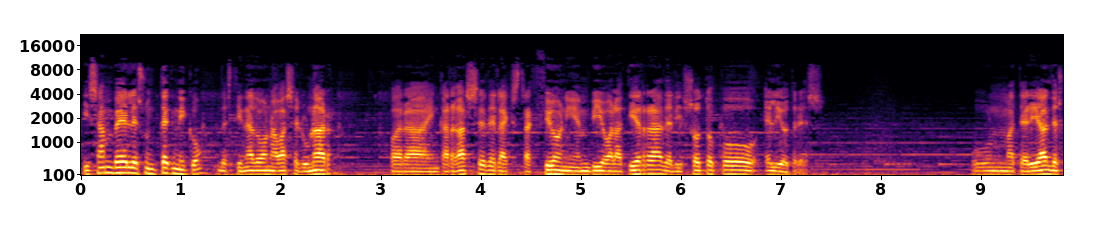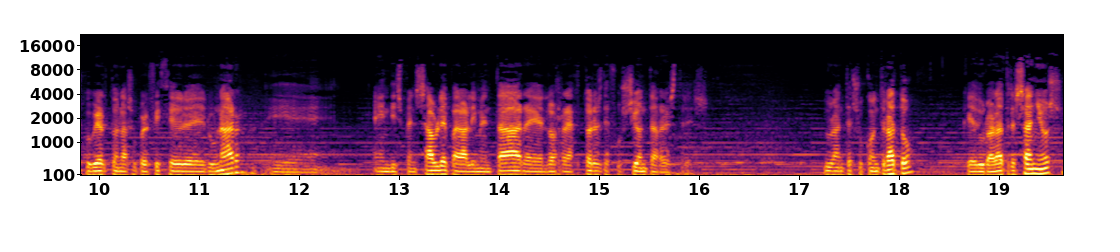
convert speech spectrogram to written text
Y Sam Bell es un técnico destinado a una base lunar para encargarse de la extracción y envío a la Tierra del isótopo helio 3, un material descubierto en la superficie lunar eh, e indispensable para alimentar eh, los reactores de fusión terrestres. Durante su contrato, que durará tres años,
